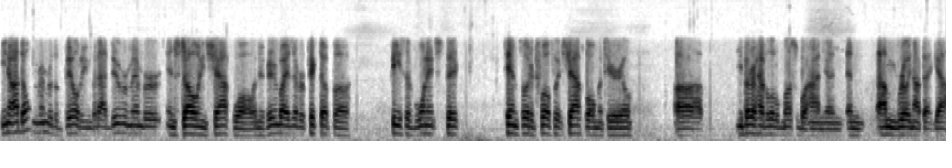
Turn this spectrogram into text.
you know I don't remember the building, but I do remember installing shaft wall. And if anybody's ever picked up a piece of one inch thick, ten foot or twelve foot shaft wall material, uh, you better have a little muscle behind you. And, and I'm really not that guy.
